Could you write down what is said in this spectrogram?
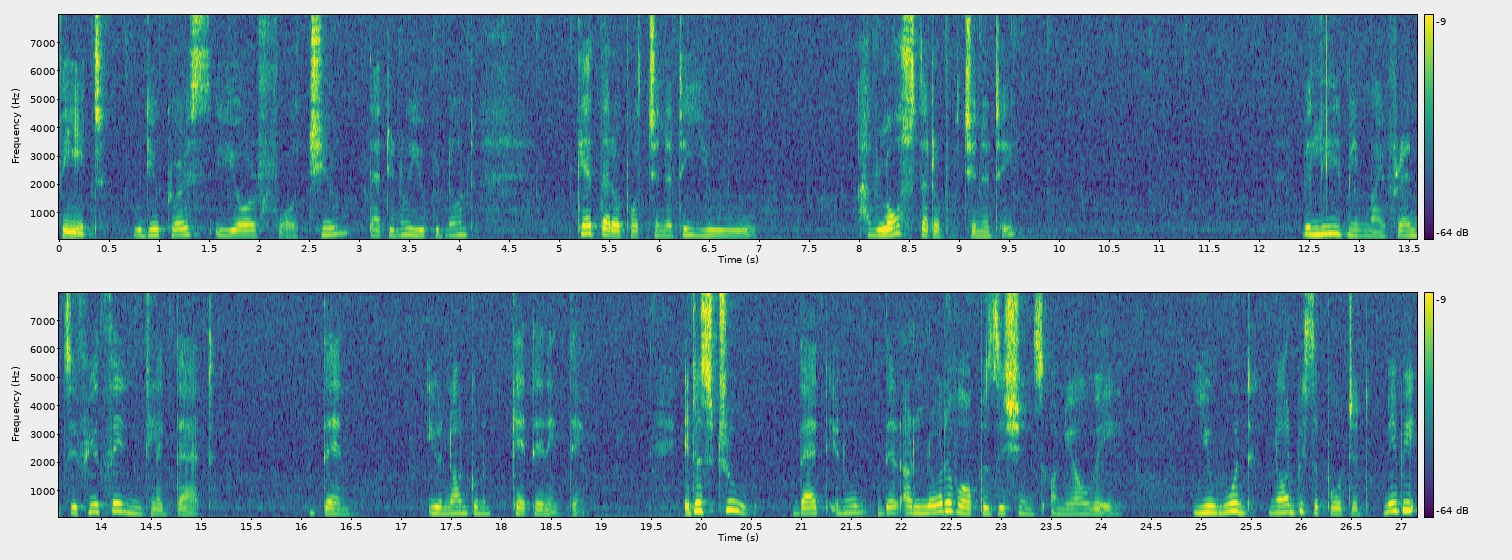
fate? Would you curse your fortune that you know you could not get that opportunity? You have lost that opportunity. Believe me, my friends, if you think like that, then you're not going to get anything. It is true that you know there are a lot of oppositions on your way. You would not be supported maybe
